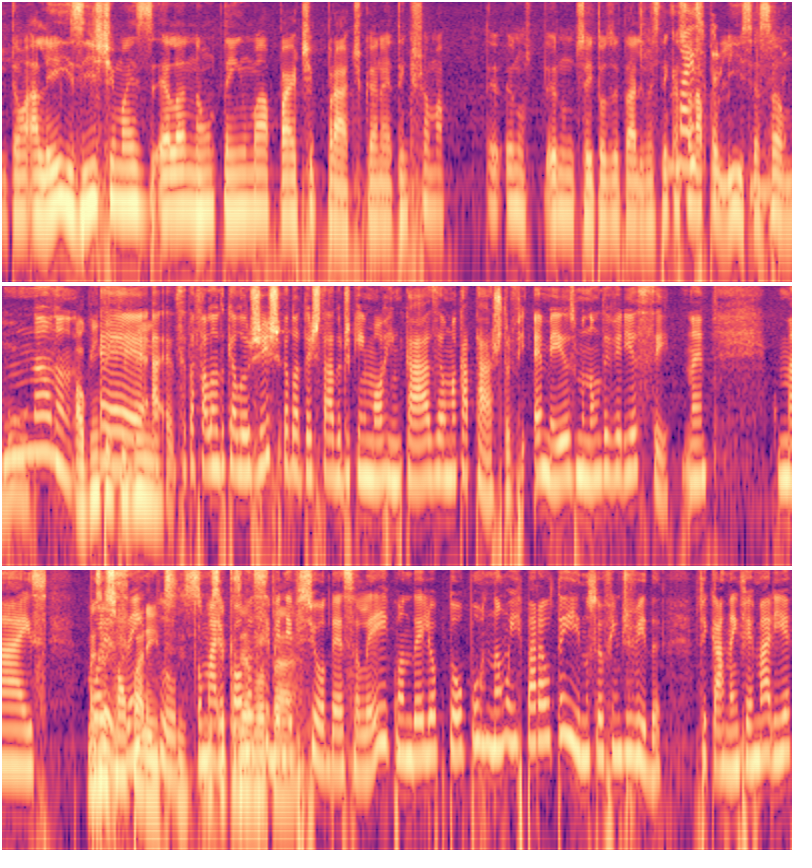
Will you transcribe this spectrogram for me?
Então a lei existe, mas ela não tem uma parte prática, né? Tem que chamar. Eu, não, eu não sei todos os detalhes, mas tem que acionar mas, a polícia, a SAMU. Não, não, não. Alguém tem é, que vir. Você está falando que a logística do atestado de quem morre em casa é uma catástrofe. É mesmo, não deveria ser, né? Mas mas por é exemplo, só um parênteses. o Mário Covas se beneficiou dessa lei quando ele optou por não ir para a UTI no seu fim de vida, ficar na enfermaria,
